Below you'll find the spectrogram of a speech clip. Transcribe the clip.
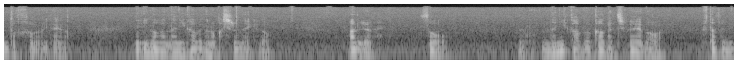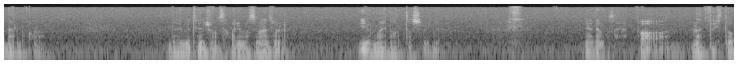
んとか株みたいな、今が何株なのか知らないけど、あるじゃない。そう。何株かが違えば、再びなるのかな。だいぶテンション下がりますよね、それ。いや、前なったし、みたいな。いや、でもさ、やっぱ、なった人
